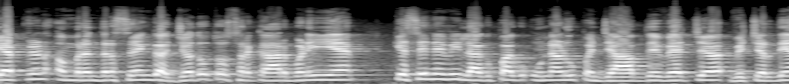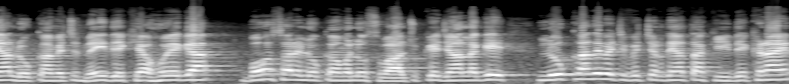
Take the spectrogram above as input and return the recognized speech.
ਕੈਪਟਨ ਅਮਰਿੰਦਰ ਸਿੰਘ, ਜਦੋਂ ਤੋਂ ਸਰਕਾਰ ਬਣੀ ਹੈ, ਕਿਸੇ ਨੇ ਵੀ ਲਗਭਗ ਉਹਨਾਂ ਨੂੰ ਪੰਜਾਬ ਦੇ ਵਿੱਚ ਵਿਚਰਦਿਆਂ ਲੋਕਾਂ ਵਿੱਚ ਨਹੀਂ ਦੇਖਿਆ ਹੋਵੇਗਾ ਬਹੁਤ ਸਾਰੇ ਲੋਕਾਂ ਵੱਲੋਂ ਸਵਾਲ ਚੁੱਕੇ ਜਾਣ ਲੱਗੇ। ਲੋਕਾਂ ਦੇ ਵਿੱਚ ਵਿਚਰਦਿਆਂ ਤਾਂ ਕੀ ਦੇਖਣਾ ਹੈ?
